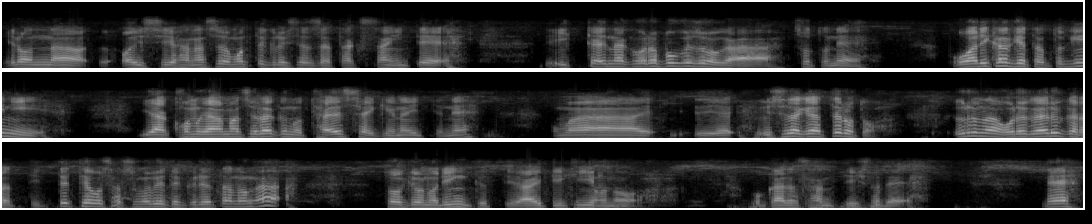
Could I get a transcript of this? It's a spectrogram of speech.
いろんな美味しい話を持ってくる人たちがたくさんいて、一回中浦牧場がちょっとね、終わりかけた時に、いや、この山地楽の絶やしちゃいけないってね、お前、牛だけやってろと、売るのは俺がやるからって言って手を差し伸べてくれたのが、東京のリンクっていう IT 企業の岡田さんっていう人で、ね、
